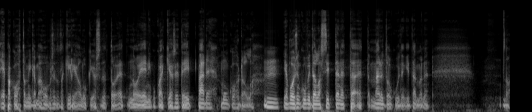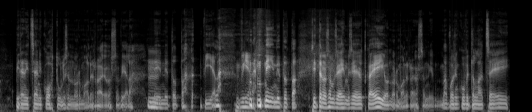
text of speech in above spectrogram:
epäkohta, mikä mä huomasin tuota kirjaa lukiossa, että, toi, että no ei, niin kuin kaikki asiat ei päde mun kohdalla. Mm. Ja voisin kuvitella sitten, että, että mä nyt on kuitenkin tämmöinen, no pidän itseäni kohtuullisen normaalin rajoissa vielä, mm. niin, niin tota, vielä, vielä. niin, niin tota, sitten on sellaisia ihmisiä, jotka ei ole normaalin rajoissa, niin mä voisin kuvitella, että se ei,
